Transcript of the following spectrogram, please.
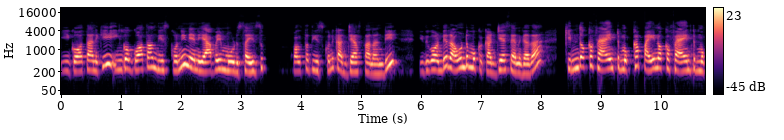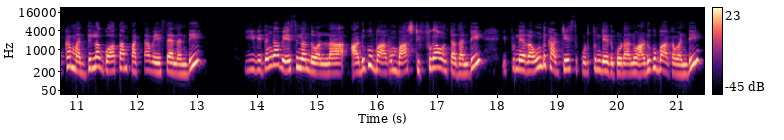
ఈ గోతానికి ఇంకో గోతం తీసుకొని నేను యాభై మూడు సైజు కొలత తీసుకొని కట్ చేస్తానండి. ఇదిగోండి రౌండ్ ముక్క కట్ చేశాను కదా. కింద ఒక ఫ్యాంట్ ముక్క పైన ఒక ఫ్యాంట్ ముక్క మధ్యలో గోతాం పట్టా వేసానండి ఈ విధంగా వేసినందువల్ల అడుగు భాగం బాగా స్టిఫ్గా ఉంటుందండి. ఇప్పుడు నేను రౌండ్ కట్ చేసి కుడుతుండేది కూడాను అడుగు భాగం అండి.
